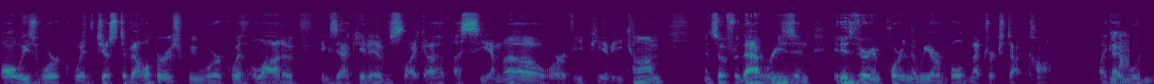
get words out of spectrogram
always work with just developers. We work with a lot of executives like a, a cmo or a vp of ecom and so for that reason it is very important that we are boldmetrics.com like i wouldn't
